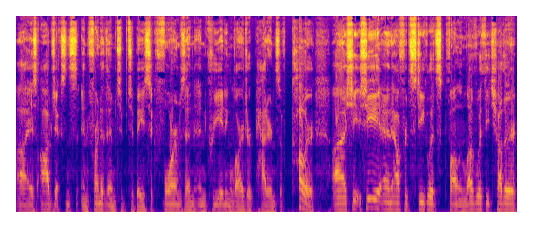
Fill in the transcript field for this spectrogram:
uh, as objects in, in, front of them to, to basic forms and, and creating larger patterns of color. Uh, she she and Alfred Stieglitz fall in love with each other.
